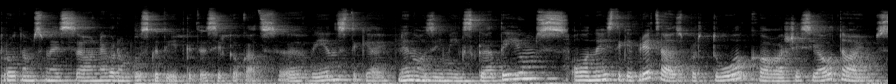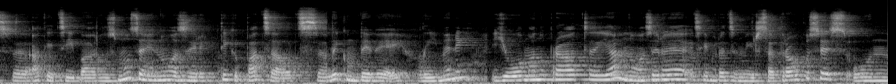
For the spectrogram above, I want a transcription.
Protams, mēs nevaram uzskatīt, ka tas ir kaut kāds viens tikai nenozīmīgs gadījums. Un es tikai priecājos par to, ka šis jautājums attiecībā uz muzeja nozari tika pacelts likumdevēju līmenī, jo, manuprāt, jā, nozarē, acīm redzami, ir satraukusies, un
